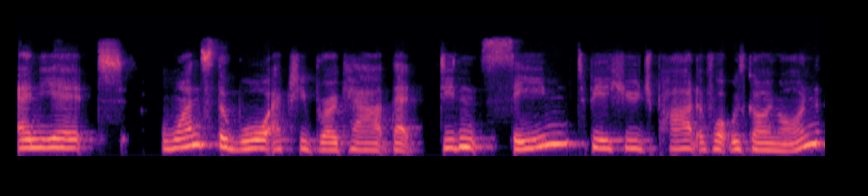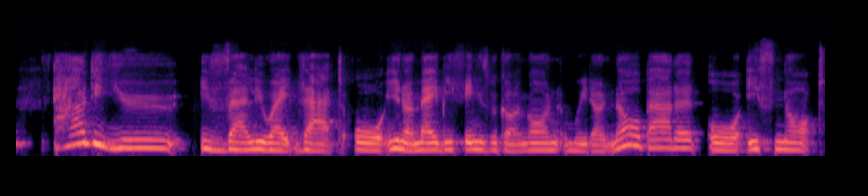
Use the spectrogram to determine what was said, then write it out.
And yet, once the war actually broke out, that didn't seem to be a huge part of what was going on. How do you evaluate that? Or, you know, maybe things were going on and we don't know about it. Or if not,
